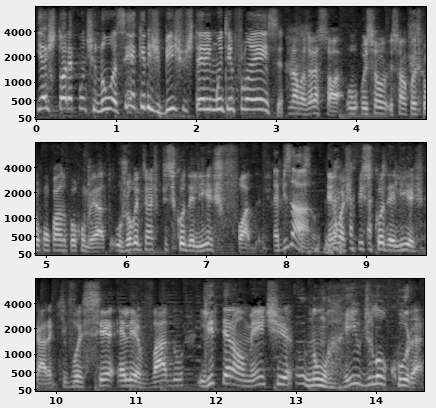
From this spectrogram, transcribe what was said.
E a história continua sem aqueles bichos terem muita influência. Não, mas olha só, o- isso, isso é uma coisa que eu concordo um pouco com o Beto. O jogo ele tem umas psicodelias fodas. É bizarro. Tem umas psicodelias, cara, que você é levado literalmente num rio de loucura.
